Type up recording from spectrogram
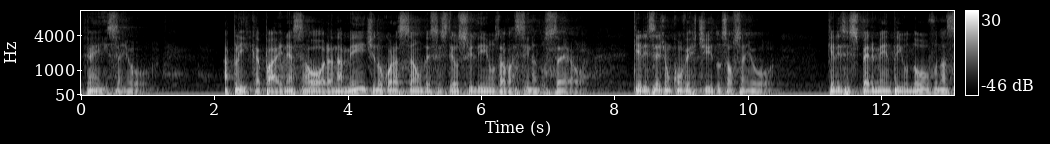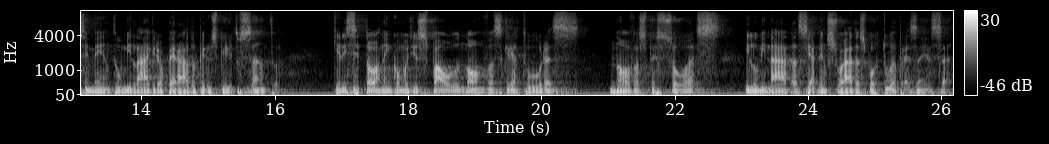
Vem, Senhor. Aplica, Pai, nessa hora, na mente e no coração desses teus filhinhos a vacina do céu. Que eles sejam convertidos ao Senhor que eles experimentem o novo nascimento, o milagre operado pelo Espírito Santo, que eles se tornem, como diz Paulo, novas criaturas, novas pessoas, iluminadas e abençoadas por tua presença.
